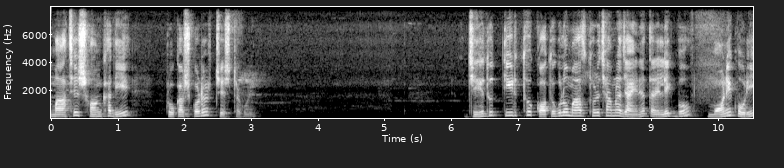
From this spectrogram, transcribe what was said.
মাছের সংখ্যা দিয়ে প্রকাশ করার চেষ্টা করি। যেহেতু তীর্থ কতগুলো মাছ ধরেছে আমরা জানি না, তাহলে লিখব, মনে করি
